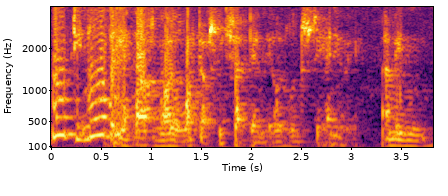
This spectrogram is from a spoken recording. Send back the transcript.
Nobody, nobody apart from oil workers would shut down the oil industry anyway. I mean,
